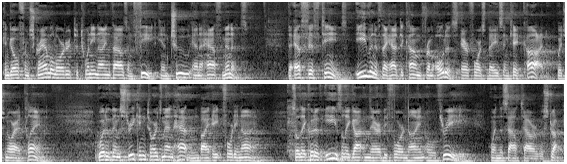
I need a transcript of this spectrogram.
can go from scramble order to 29,000 feet in two and a half minutes, the F 15s, even if they had to come from Otis Air Force Base in Cape Cod, which NORAD claimed, would have been streaking towards Manhattan by 849. So they could have easily gotten there before 903 when the South Tower was struck.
